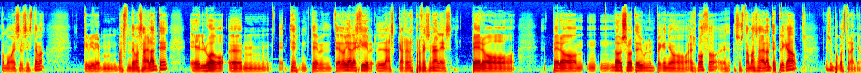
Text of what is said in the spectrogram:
cómo es el sistema, que viene bastante más adelante. Eh, luego em, te, doy a elegir las carreras profesionales, pero pero mm, no solo te doy un pequeño esbozo, eh, eso está más adelante explicado. Es un poco extraño.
